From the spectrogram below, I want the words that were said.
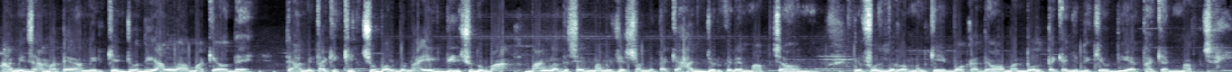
আমি জামাতের আমিরকে, যদি আল্লাহ আমাকে দেয়, তা আমি তাকে কিচ্ছু বলব না। একদিন শুধু বাংলাদেশের মানুষের সামনে তাকে হাত জোর করে মাপ চাওয়া যে ফজলুর রহমানকে বকা দেওয়া, আমার দল থেকে যদি কেউ দিয়ে থাকে মাপ চাই।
